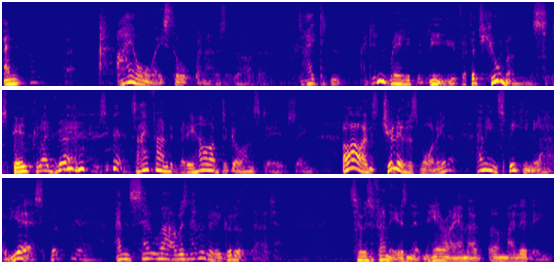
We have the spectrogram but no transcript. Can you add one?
and uh, I always thought when I was at RADA, I didn't. I didn't really believe that humans spoke like that. so I found it very hard to go on stage saying, "Oh, it's chilly this morning." I mean, speaking loud, yes, but yeah. And so uh, I was never very good at that. So it's funny, isn't it? And here I am, I earn my living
